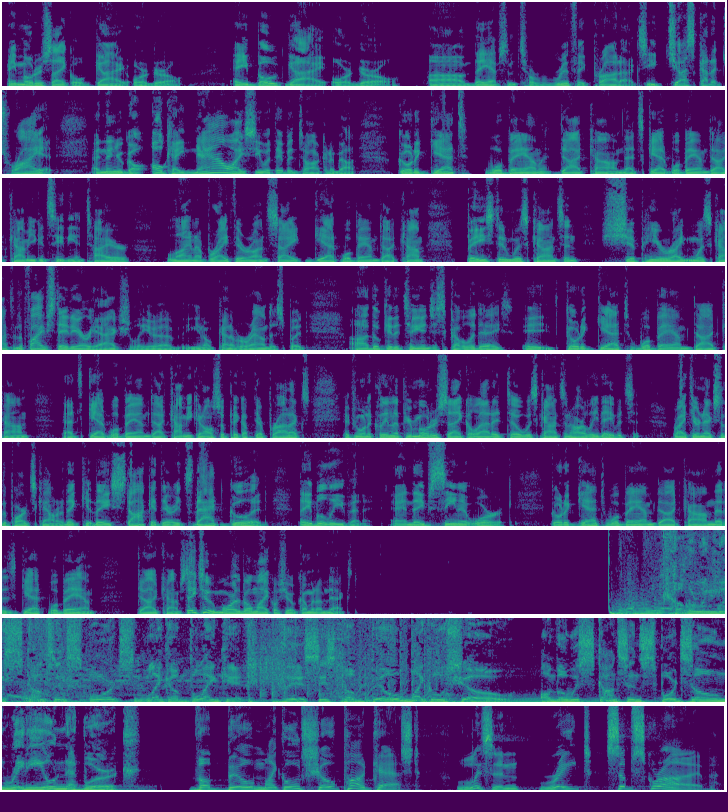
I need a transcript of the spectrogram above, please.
a motorcycle guy or girl a boat guy or girl. Uh, they have some terrific products. You just got to try it. And then you go, okay, now I see what they've been talking about. Go to getwabam.com. That's getwabam.com. You can see the entire lineup right there on site. Getwabam.com. Based in Wisconsin, ship here right in Wisconsin, the five state area, actually, uh, you know, kind of around us, but uh, they'll get it to you in just a couple of days. It, go to getwabam.com. That's getwabam.com. You can also pick up their products if you want to clean up your motorcycle out at uh, Wisconsin Harley Davidson, right there next to the parts counter. They, they stock it there. It's that good. They believe in it and they've seen it work. Go to getwabam.com. That is getwabam.com com. Stay tuned. More of the Bill Michaels Show coming up next. Covering Wisconsin sports like a blanket. This is the Bill Michaels Show on the Wisconsin Sports Zone Radio Network. The Bill Michaels Show podcast. Listen, rate, subscribe.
